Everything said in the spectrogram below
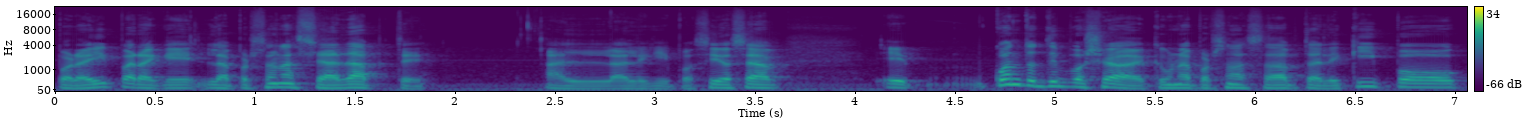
por ahí para que la persona se adapte al, al equipo. ¿sí? O sea, eh, ¿cuánto tiempo lleva que una persona se adapta al equipo?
